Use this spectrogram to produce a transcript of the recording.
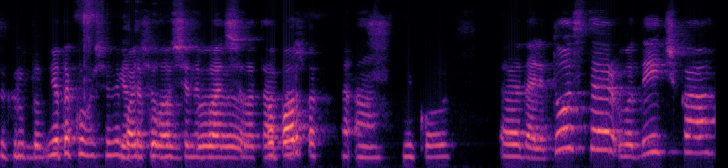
Це, круто. Я такого ще не Я бачила. такого ще не в, бачила В також. апартах А-а. ніколи. Е, Далі тостер, водичка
